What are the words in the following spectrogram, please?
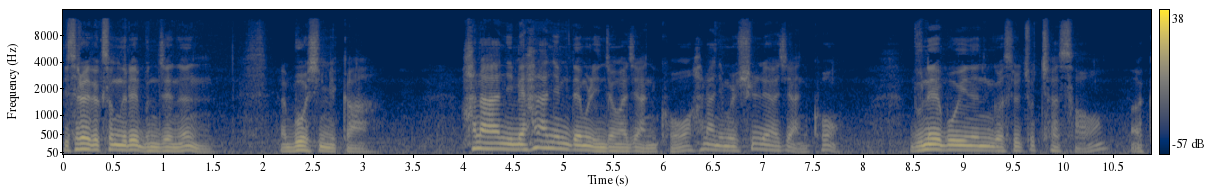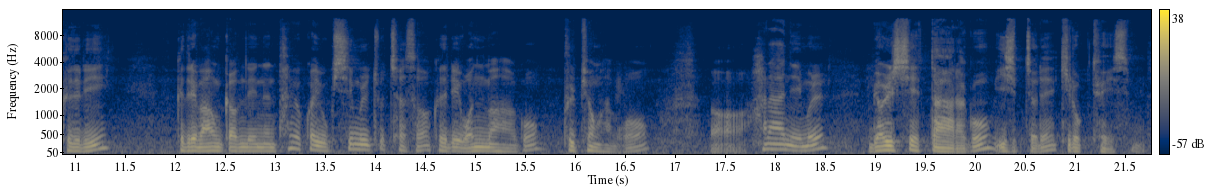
이스라엘 백성들의 문제는 무엇입니까? 하나님의 하나님됨을 인정하지 않고 하나님을 신뢰하지 않고 눈에 보이는 것을 쫓아서 어, 그들이 그들의 마음 가운데 있는 탐욕과 욕심을 쫓아서 그들이 원망하고 불평하고 어, 하나님을 멸시했다라고 20절에 기록되어 있습니다.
